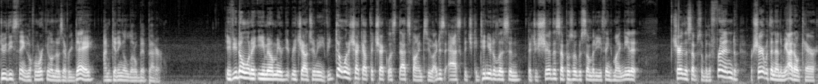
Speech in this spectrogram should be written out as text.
do these things. If I'm working on those every day, I'm getting a little bit better. If you don't want to email me or get, reach out to me, if you don't want to check out the checklist, that's fine too. I just ask that you continue to listen, that you share this episode with somebody you think might need it, Share this episode with a friend or share it with an enemy. I don't care.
